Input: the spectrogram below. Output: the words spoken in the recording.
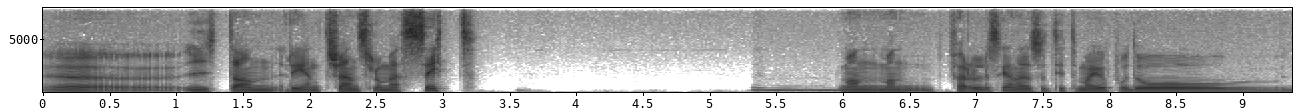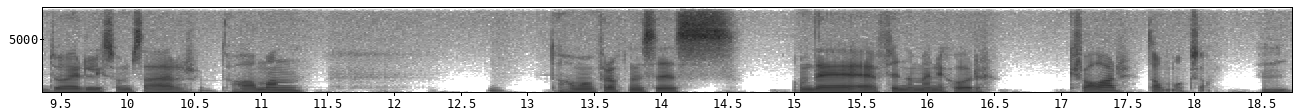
eh, ytan rent känslomässigt. Man, man, förr eller senare så tittar man ju upp och då, då är det liksom så här, då har man då har man förhoppningsvis, om det är fina människor kvar, dem också. Mm.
